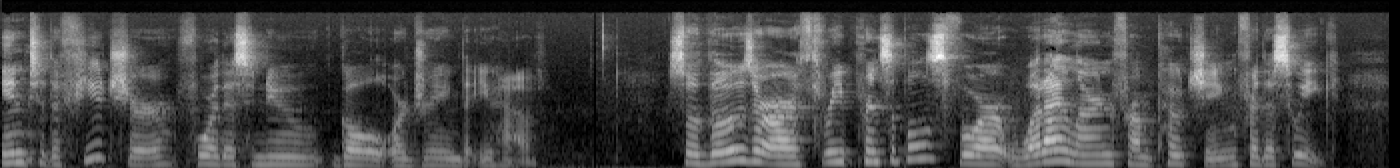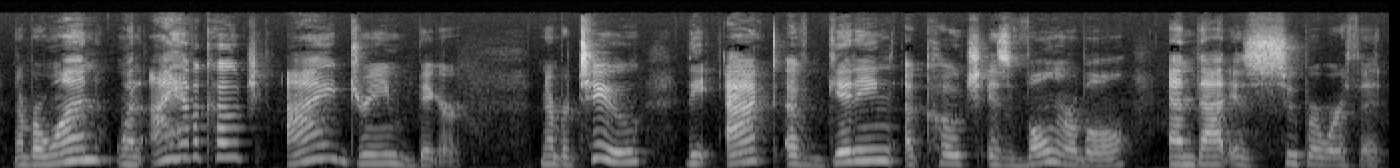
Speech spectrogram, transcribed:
into the future for this new goal or dream that you have. So, those are our three principles for what I learned from coaching for this week. Number one, when I have a coach, I dream bigger. Number two, the act of getting a coach is vulnerable, and that is super worth it.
